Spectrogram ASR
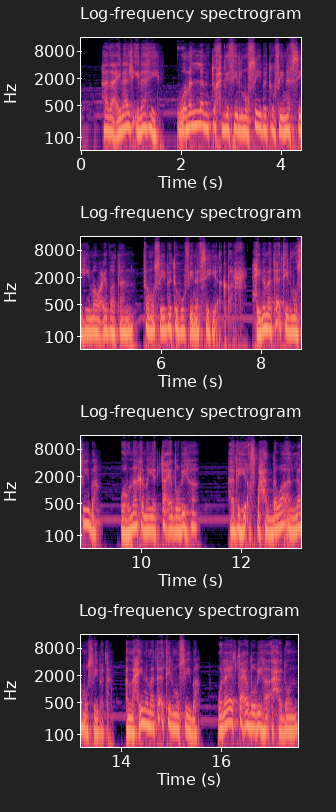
هذا علاج إلهي. ومن لم تحدث المصيبة في نفسه موعظة فمصيبته في نفسه أكبر. حينما تأتي المصيبة وهناك من يتعظ بها هذه أصبحت دواء لا مصيبة. أما حينما تأتي المصيبة ولا يتعظ بها أحد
